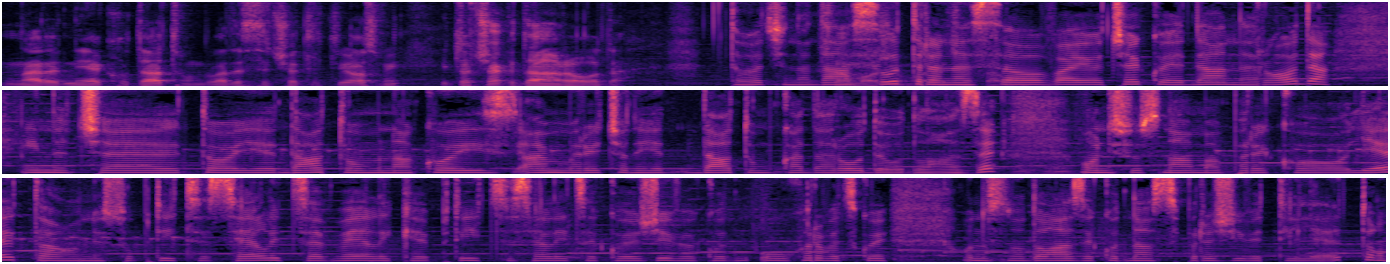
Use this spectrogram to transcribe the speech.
naredni eko datum, 24.8. i to čak dan roda. Točno, da. možemo Sutra nas ovaj, očekuje dan roda. Inače, to je datum na koji, ajmo reći da je datum kada rode odlaze. Mhm. Oni su s nama preko ljeta, one su ptice selice, velike ptice selice koje žive kod, u Hrvatskoj, odnosno dolaze kod nas preživjeti ljeto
